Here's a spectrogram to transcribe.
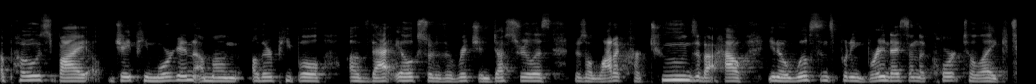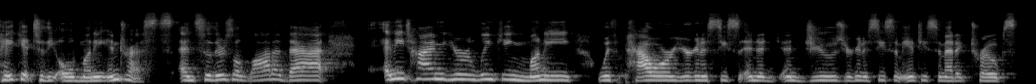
opposed by JP Morgan, among other people of that ilk, sort of the rich industrialists. There's a lot of cartoons about how, you know, Wilson's putting Brandeis on the court to like take it to the old money interests. And so there's a lot of that anytime you're linking money with power, you're going to see and, and Jews, you're going to see some anti-Semitic tropes.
